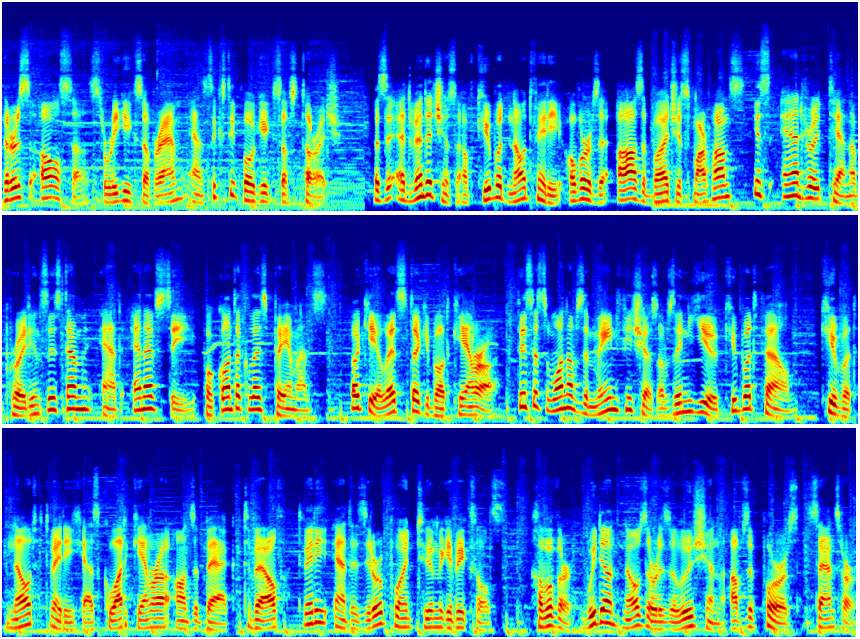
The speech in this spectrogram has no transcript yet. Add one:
There is also 3 GB of RAM and 64 GB of storage. The advantages of Cubot Note 20 over the other budget smartphones is Android 10 operating system and NFC for contactless payments. Okay, let's talk about camera. This is one of the main features of the new Cubot phone. Cubot Note 20 has quad camera on the back, 12, 20 and 0.2 megapixels. However, we don't know the resolution of the force sensor.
